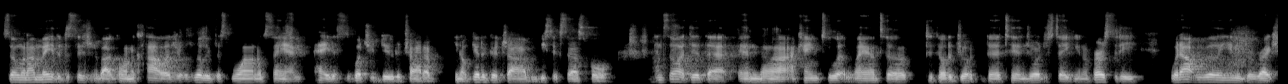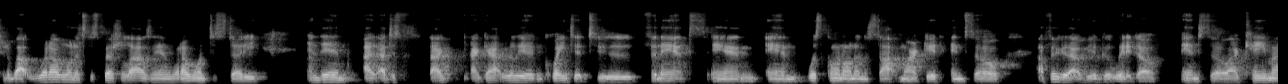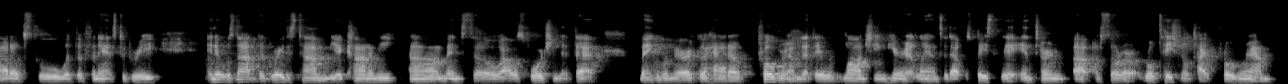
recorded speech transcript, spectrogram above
So when I made the decision about going to college, it was really just one of saying, "Hey, this is what you do to try to, you know, get a good job and be successful." And so I did that, and uh, I came to Atlanta to go to, Georgia, to attend Georgia State University without really any direction about what I wanted to specialize in, what I wanted to study. And then I, I just I, I got really acquainted to finance and and what's going on in the stock market, and so I figured that would be a good way to go. And so I came out of school with a finance degree, and it was not the greatest time in the economy. Um, and so I was fortunate that Bank of America had a program that they were launching here in Atlanta that was basically an intern, uh, sort of rotational type program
